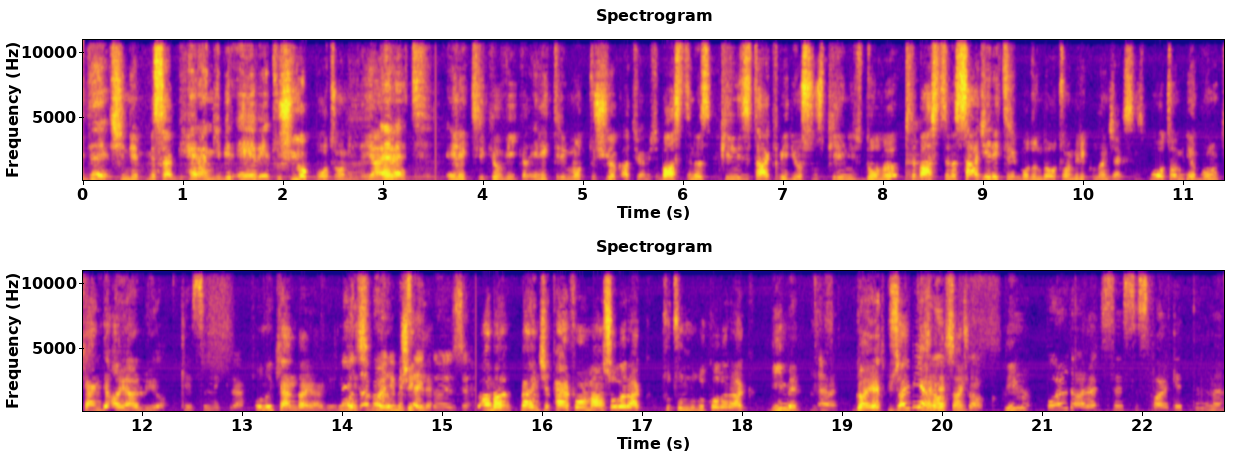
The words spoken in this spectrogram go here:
Bir de şimdi mesela bir- herhangi bir EV tuşu yok bu otomobilde. Yani evet. electrical vehicle, elektrik mod tuşu yok atıyorum işte bastınız, pilinizi takip ediyorsunuz, piliniz dolu. İşte bastınız sadece elektrik modunda otomobili kullanacaksınız. Bu otomobil bunu kendi ayarlıyor. Kesinlikle. Bunu kendi ayarlıyor. Bu Neyse da böyle bu bir şekilde. teknoloji. Ama bence performans olarak, tutumluluk olarak değil mi? Evet. Gayet güzel bir yerde Çok, sanki. çok. Değil mi? Bu arada araç sessiz fark ettin mi?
